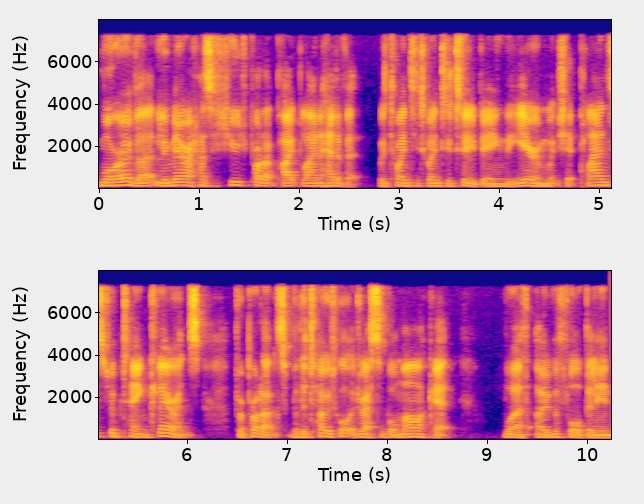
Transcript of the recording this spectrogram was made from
Moreover, Lumira has a huge product pipeline ahead of it, with 2022 being the year in which it plans to obtain clearance for products with a total addressable market worth over $4 billion.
